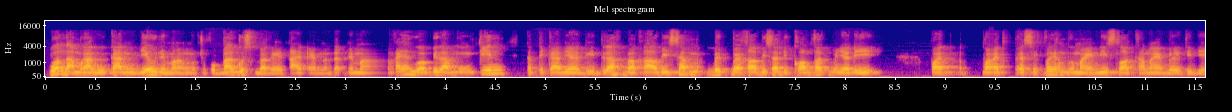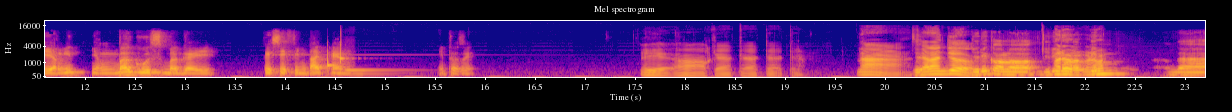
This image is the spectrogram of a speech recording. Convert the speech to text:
gue nggak meragukan. Dia udah memang cukup bagus sebagai tight end. Dan makanya gue bilang mungkin ketika dia di draft bakal bisa bakal bisa dikonvert menjadi wide, wide receiver yang bermain di slot. Karena ability dia yang yang bagus sebagai receiving tight end. Itu sih Iya, oh, oke oke oke oke. Nah, jadi, sekarang Jul. Jadi kalau jadi Aduh, kalau tim nggak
